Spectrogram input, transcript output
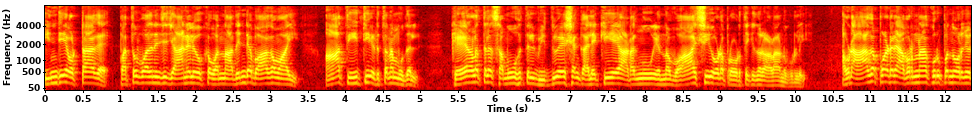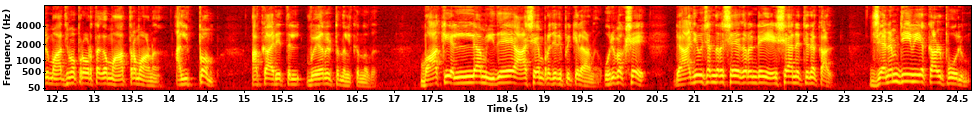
ഇന്ത്യ ഒട്ടാകെ പത്ത് പതിനഞ്ച് ചാനലൊക്കെ ഒക്കെ വന്ന് അതിന്റെ ഭാഗമായി ആ തീറ്റി എടുത്തണം മുതൽ കേരളത്തിലെ സമൂഹത്തിൽ വിദ്വേഷം കലക്കിയേ അടങ്ങൂ എന്ന വാശിയോടെ പ്രവർത്തിക്കുന്ന ഒരാളാണ് പുള്ളി. അവിടെ ആകെപ്പാടൊരു അപർണാക്കുറുപ്പ് എന്ന് പറഞ്ഞൊരു മാധ്യമപ്രവർത്തക മാത്രമാണ്. അല്പം അക്കാര്യത്തിൽ വേറിട്ട് നിൽക്കുന്നത്. ബാക്കിയെല്ലാം ഇതേ ആശയം പ്രചരിപ്പിക്കലാണ്. ഒരുപക്ഷെ രാജീവ് ചന്ദ്രശേഖറിന്റെ ഏഷ്യാനെറ്റിനേക്കാൾ ജനം ടി പോലും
